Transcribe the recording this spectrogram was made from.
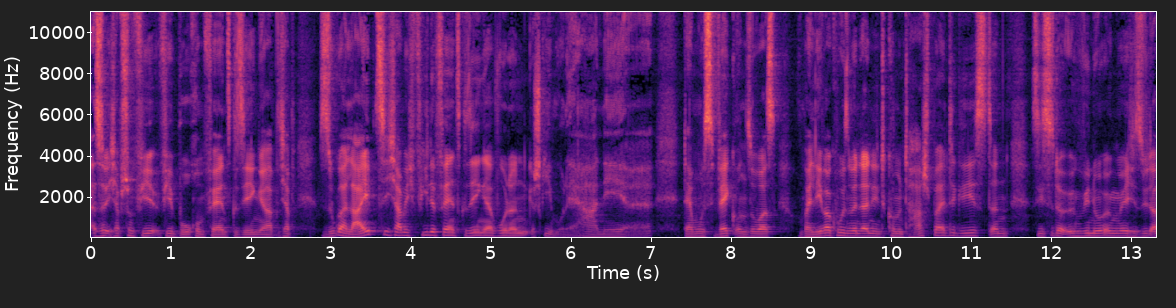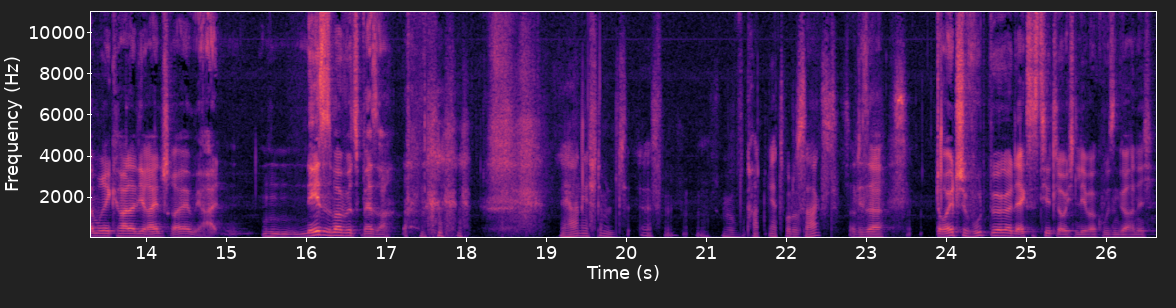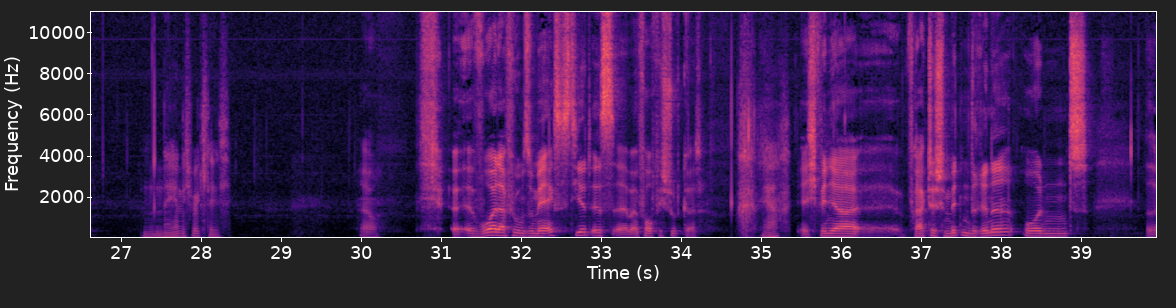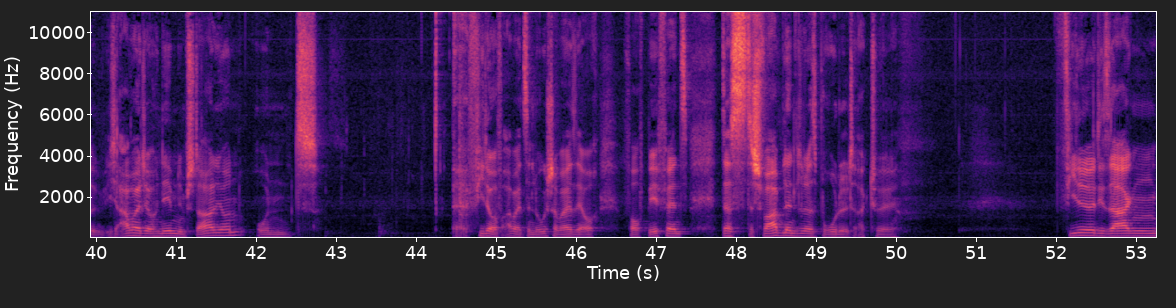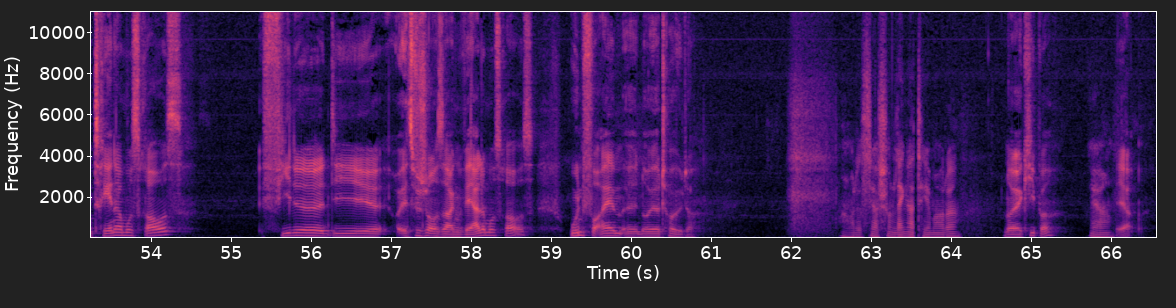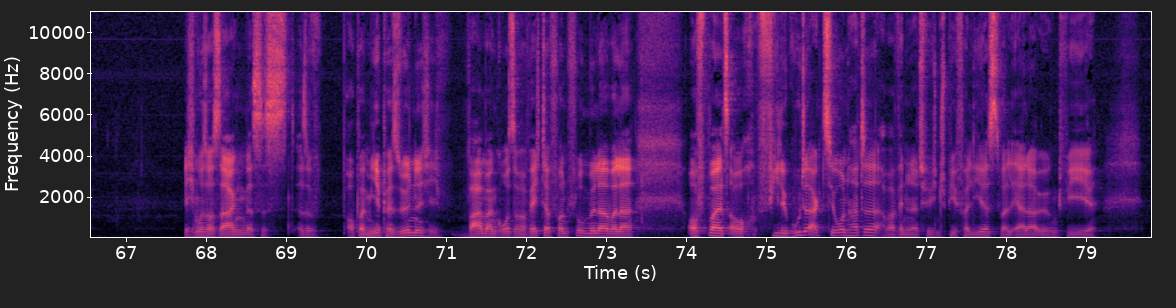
also ich habe schon viel, viel Bochum-Fans gesehen gehabt. Ich habe sogar Leipzig habe ich viele Fans gesehen gehabt, wo dann geschrieben wurde, ja, nee, äh, der muss weg und sowas. Und bei Leverkusen, wenn du dann in die Kommentarspalte gehst, dann siehst du da irgendwie nur irgendwelche Südamerikaner, die reinschreiben, ja, nächstes Mal wird es besser. ja, nee, stimmt. Gerade jetzt, wo du sagst. So, dieser deutsche Wutbürger, der existiert, glaube ich, in Leverkusen gar nicht. Nee, nicht wirklich. Ja. Äh, äh, wo er dafür umso mehr existiert, ist äh, beim VfB Stuttgart. Ja. Ich bin ja äh, praktisch mittendrin und also ich arbeite auch neben dem Stadion und äh, viele auf Arbeit sind logischerweise auch VfB-Fans. Das, das Schwabenländler, das brodelt aktuell. Viele, die sagen, Trainer muss raus. Viele, die inzwischen auch sagen, Werle muss raus. Und vor allem äh, neuer Torhüter. Aber das ist ja schon länger Thema, oder? Neuer Keeper? Ja. Ja. Ich muss auch sagen, dass es, also auch bei mir persönlich, ich war immer ein großer Verfechter von Flo Müller, weil er oftmals auch viele gute Aktionen hatte, aber wenn du natürlich ein Spiel verlierst, weil er da irgendwie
